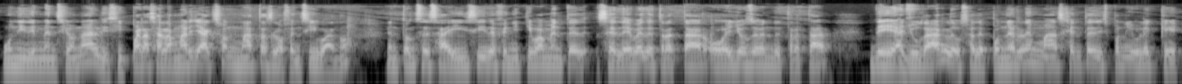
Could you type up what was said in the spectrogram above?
unidimensional y si paras a Lamar Jackson matas la ofensiva, ¿no? Entonces ahí sí definitivamente se debe de tratar o ellos deben de tratar de ayudarle, o sea, de ponerle más gente disponible que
